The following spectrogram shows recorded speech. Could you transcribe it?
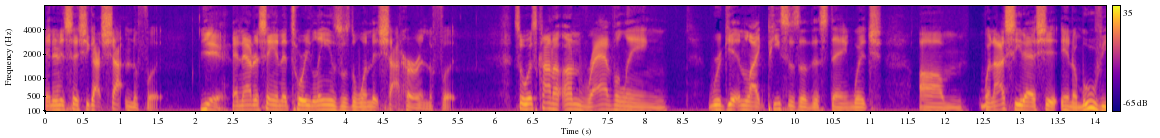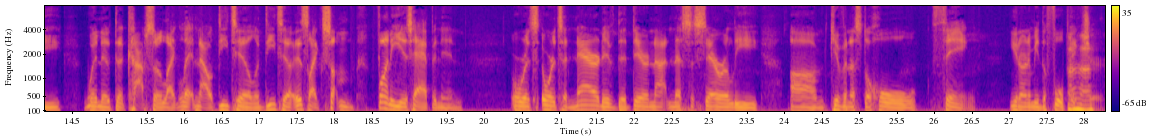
And then it says she got shot in the foot. Yeah. And now they're saying that Tory Lanez was the one that shot her in the foot. So it's kind of unraveling. We're getting like pieces of this thing, which um, when I see that shit in a movie, when the, the cops are like letting out detail and detail, it's like something funny is happening, or it's or it's a narrative that they're not necessarily um, giving us the whole thing. You know what I mean? The full Uh-huh. picture.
